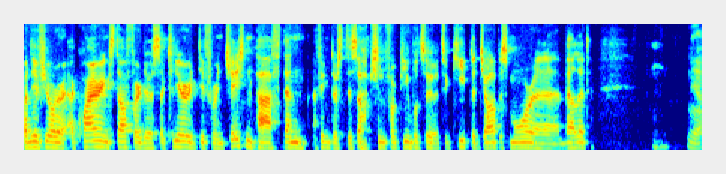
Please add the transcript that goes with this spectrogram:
But if you're acquiring stuff where there's a clear differentiation path, then I think there's this option for people to to keep the job is more uh, valid. Yeah,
